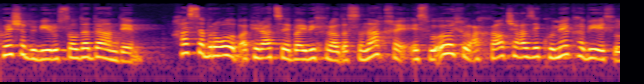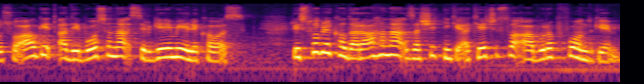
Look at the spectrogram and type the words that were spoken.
кӯешаби вирусалда данде хаса броолаб операция байбихралда санақхе своихл ахалчаазе кумек хабиеслу суалгит адибосана сергей меликовас Республика раҳана защитники Отечества абураб фондги.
